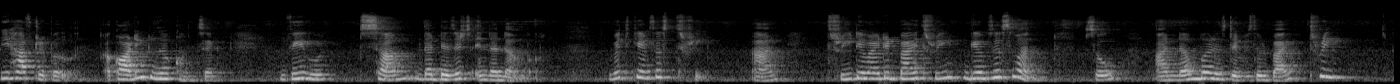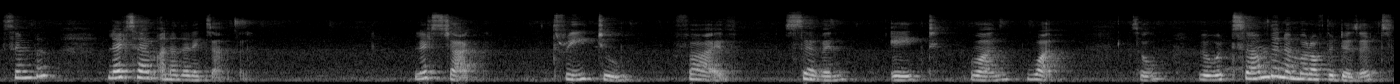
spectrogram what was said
we have triple one. According to the concept, we would sum the digits in the number, which gives us 3. And 3 divided by 3 gives us 1. So our number is divisible by 3. Simple. Let's have another example. Let's check 3, 2, 5, 7, 8, 1, 1. So we would sum the number of the digits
